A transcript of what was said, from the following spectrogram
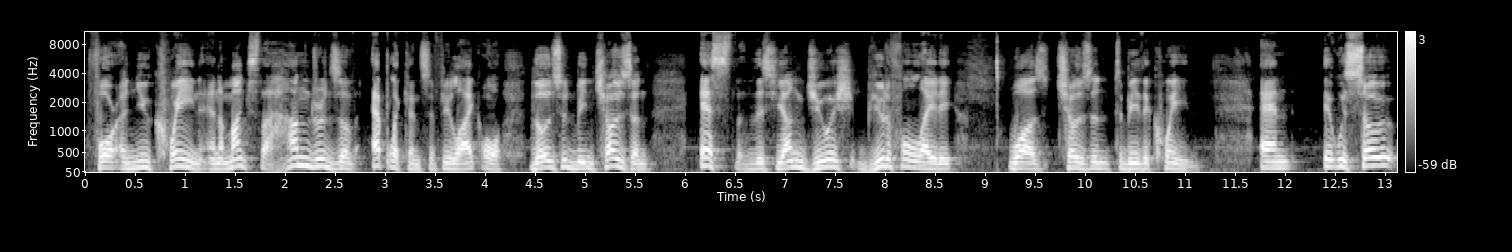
for a new queen. And amongst the hundreds of applicants, if you like, or those who'd been chosen, Esther, this young Jewish, beautiful lady, was chosen to be the queen. And it was so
